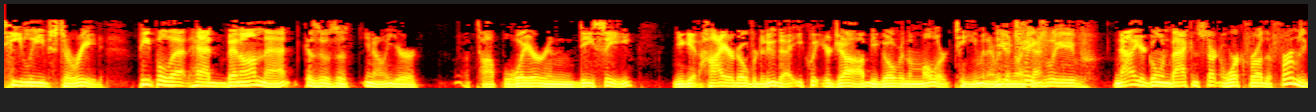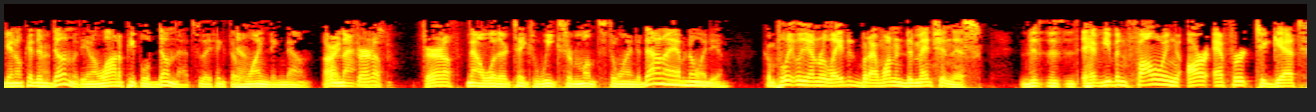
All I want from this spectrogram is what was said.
tea leaves to read. People that had been on that because it was a you know you're a top lawyer in D.C. You get hired over to do that. You quit your job. You go over to the Mueller team and You everything like take that. leave. Now you're going back and starting to work for other firms again. Okay, they're done with you. And a lot of people have done that, so they think they're Yeah. winding down. All right, fair enough. Fair enough. Now, whether it takes weeks or months to wind it down, I have no idea. Completely unrelated, but I wanted to mention this. Th- th- have you been following our effort to get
